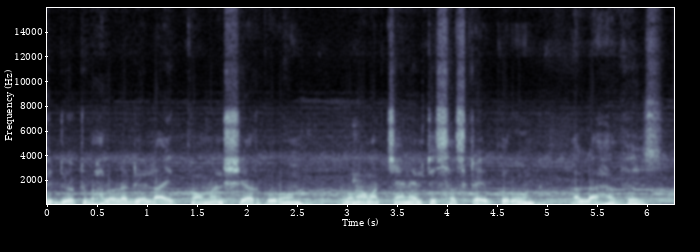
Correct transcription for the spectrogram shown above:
ভিডিওটি ভালো লাগলে লাইক, কমেন্ট, শেয়ার করুন এবং আমার চ্যানেলটি সাবস্ক্রাইব করুন। আল্লাহ হাফেজ।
